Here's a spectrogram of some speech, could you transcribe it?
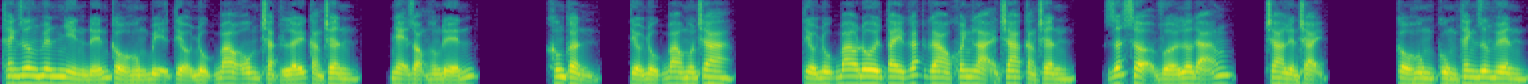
Thanh Dương Huyên nhìn đến Cầu hùng bị tiểu nhục bao ôm chặt lấy cẳng chân, nhẹ giọng hướng đến. Không cần, tiểu nhục bao muốn cha. Tiểu nhục bao đôi tay gắt gao khoanh lại cha cẳng chân, rất sợ vừa lơ đãng, cha liền chạy. Cầu hùng cùng Thanh Dương Huyên,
